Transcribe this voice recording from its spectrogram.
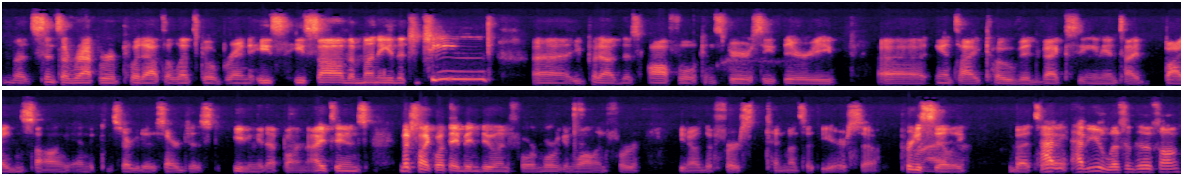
but since a rapper put out the "Let's Go Brandon," he's he saw the money, the cha-ching. Uh, he put out this awful conspiracy theory, uh, anti-COVID vaccine, anti-Biden song, and the conservatives are just eating it up on iTunes, much like what they've been doing for Morgan Wallen for you know the first ten months of the year. So pretty Right. silly, but uh, Have, have you listened to the song?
